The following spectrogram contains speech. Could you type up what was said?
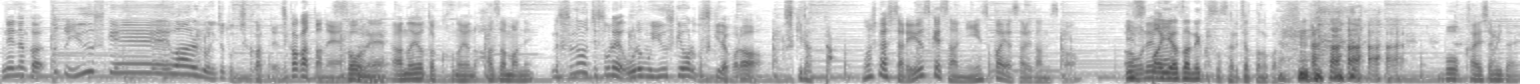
ねなんかちょっとユースケワールドにちょっと近かったよね。近かったね。そうね。あの世とこの世の狭間ね。ですなわちそれ俺もユースケワールド好きだから好きだった。もしかしたらゆうすけさんにインスパイアされたんですか？あ inspire the next されちゃったのかな。某会社みたい。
